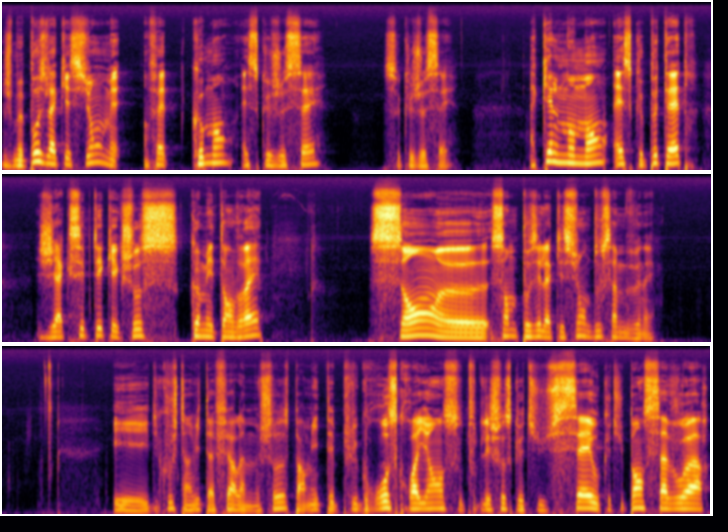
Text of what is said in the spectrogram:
je me pose la question, mais en fait, comment est-ce que je sais ce que je sais? À quel moment est-ce que peut-être j'ai accepté quelque chose comme étant vrai sans, euh, sans me poser la question d'où ça me venait? Et du coup, je t'invite à faire la même chose. Parmi tes plus grosses croyances ou toutes les choses que tu sais ou que tu penses savoir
